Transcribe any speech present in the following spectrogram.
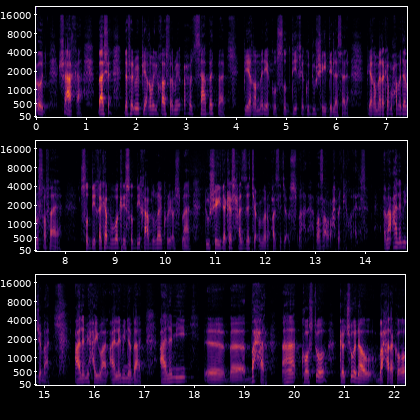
حود شاخە باشە دەفەرمی پێغەمەری خواست فەرمی حود سابت بە پێغەمەرێک و صدیقێک و دوو شەید لەسەر پێغەمەرەکە محەممەد المستەفاایە صديقك أبو بكر صديق عبد الله كري عثمان. دو شيدكش حزة عمر وحزة عثمان. رضا ورحمة خواه لسبب ئەمە عالمی جەمال عالمی حیوان عالمی نەبات عالمی بحر. کۆستۆ کە چۆ ناو بەحرەکەەوە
